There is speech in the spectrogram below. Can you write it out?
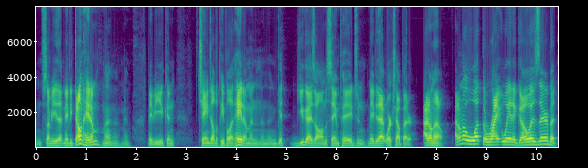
And some of you that maybe don't hate him, maybe you can change all the people that hate him and, and then get you guys all on the same page, and maybe that works out better. I don't know. I don't know what the right way to go is there, but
